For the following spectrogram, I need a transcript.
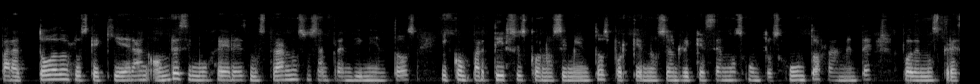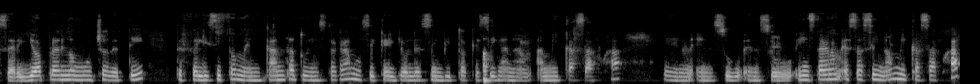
para todos los que quieran, hombres y mujeres, mostrarnos sus emprendimientos y compartir sus conocimientos porque nos enriquecemos juntos, juntos realmente podemos crecer. Y yo aprendo mucho de ti te felicito, me encanta tu Instagram, así que yo les invito a que sigan a, Mika Safja en, su, en su Instagram. Es así, ¿no? Mika Safja.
